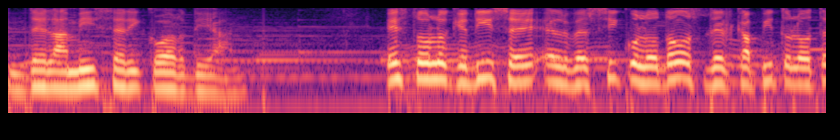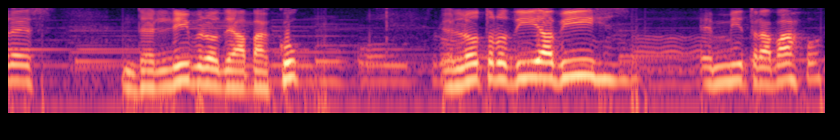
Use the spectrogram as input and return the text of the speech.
de la misericordia. Esto es lo que dice el versículo 2 del capítulo 3 del libro de Habacuc. El otro día vi en mi trabajo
